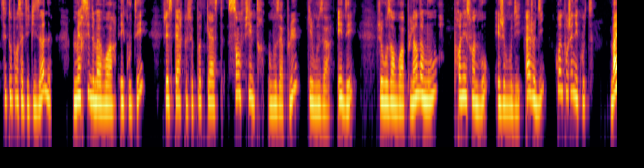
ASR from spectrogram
c'est tout pour cet épisode. Merci de m'avoir écouté. J'espère que ce podcast sans filtre vous a plu, qu'il vous a aidé. Je vous envoie plein d'amour, prenez soin de vous et je vous dis à jeudi pour une prochaine écoute. Bye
